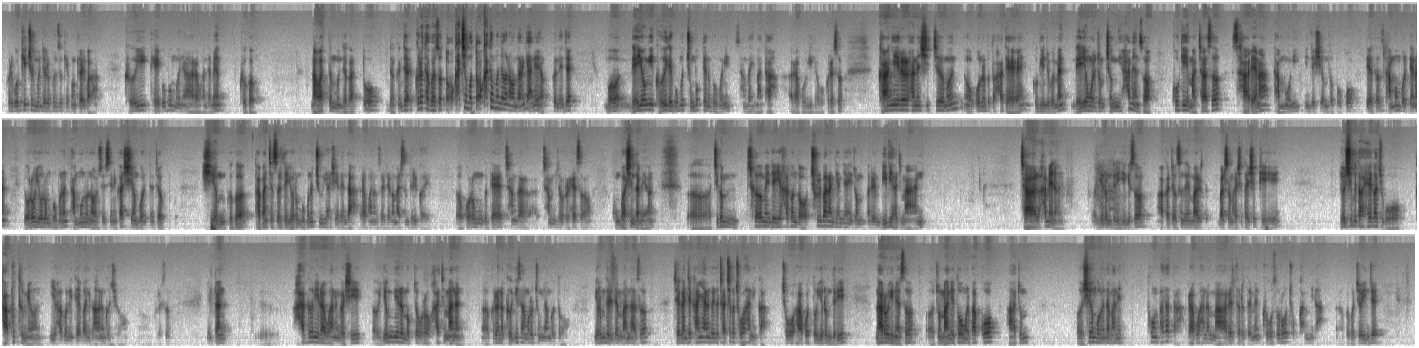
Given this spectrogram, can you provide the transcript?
그리고 기출 문제를 분석해 본 결과 거의 대부분 뭐냐라고 한다면 그거 나왔던 문제가 또 이제 그렇다고 해서 똑같이 뭐 똑같은 문제가 나온다는 게 아니에요. 근데 이제 뭐 내용이 거의 대부분 중복되는 부분이 상당히 많다라고 얘기하고 그래서 강의를 하는 시점은 어, 오늘부터 하되 거기 이제 보면 내용을 좀 정리하면서 거기에 맞춰서 사례나 단문이 이제 시험도 보고 예를 들어서 단문 볼 때는 요런 요런 부분은 단문으로 나올 수 있으니까 시험 볼 때 저 시험 그거 답안지 쓸때 이런 부분은 주의하셔야 된다라고 하는 것을 제가 말씀드릴 거예요. 어, 그런 것에 참가 참조를 해서 공부하신다면 어, 지금 처음에 이제 이 학원도 출발한 굉장히 좀 미비하지만 잘 하면은 어, 여러분들이 여기서 아까 저 선생님 말, 말씀하셨다시피 열심히 다 해가지고 다 붙으면 이 학원이 대박이 나는 거죠. 어, 그래서 일단 그 학원이라고 하는 것이 어, 영리를 목적으로 하지만은 어, 그러나 그 이상으로 중요한 것도 여러분들 이제 만나서 제가 이제 강의하는 거 이거 자체가 좋아하니까 좋아하고 또 여러분들이 나로 인해서 어, 좀 많이 도움을 받고 아좀 어, 시험 보는데 많이 도움을 받았다라고 하는 말을 들었다면 그것으로 족합니다. 어, 그리고 저희 이제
